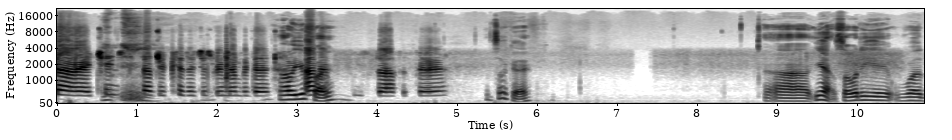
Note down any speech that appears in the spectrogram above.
Sorry, I changed the subject because I just remembered the Oh, you're other fine. police officer. It's okay. Uh, yeah. So what do you what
